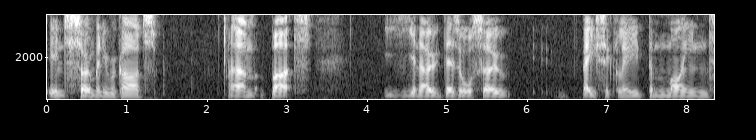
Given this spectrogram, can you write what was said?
in so many regards, um, but you know there's also basically the mind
